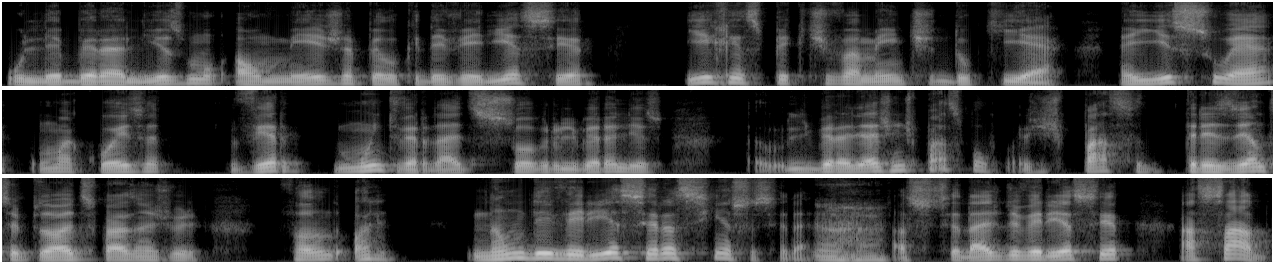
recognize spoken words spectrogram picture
o liberalismo almeja pelo que deveria ser, irrespectivamente do que é. E isso é uma coisa ver muito verdade sobre o liberalismo. O liberalismo, a gente passa, pô, a gente passa 300 episódios quase na Júlia, falando, olha, não deveria ser assim a sociedade. Uhum. A sociedade deveria ser assado.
